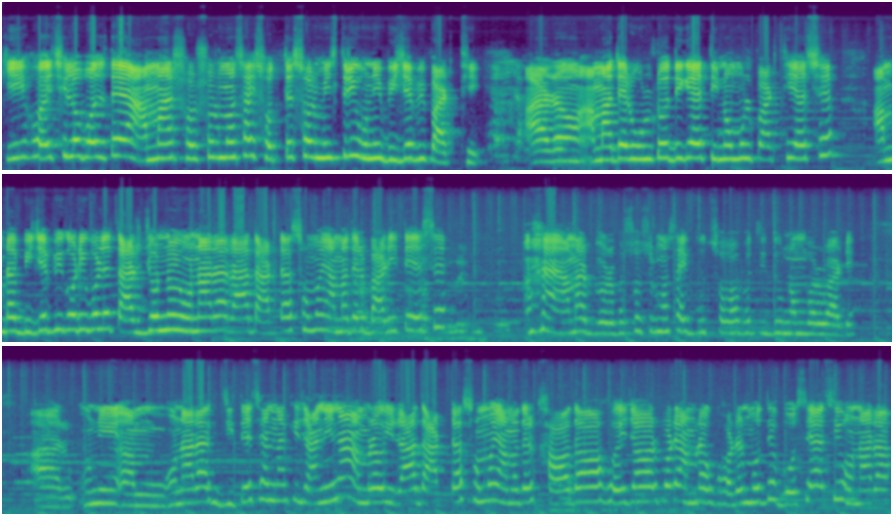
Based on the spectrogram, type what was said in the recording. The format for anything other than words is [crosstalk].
কি হয়েছিল বলতে আমার শ্বশুর মশাই সত্যেশ্বর মিস্ত্রি উনি বিজেপি প্রার্থী। আর আমাদের উল্টো দিকে তৃণমূল প্রার্থী আছে আমরা বিজেপি করি বলে তার জন্যই ওনারা রাত আটটার সময় আমাদের বাড়িতে এসে হ্যাঁ আমার শ্বশুরমশাই বুথ সভাপতি দু নম্বর ওয়ার্ডে। আর উনি ওনারা জিতেছেন নাকি জানি না, আমরা ওই রাত আটটার সময় আমাদের খাওয়া দাওয়া হয়ে যাওয়ার পরে আমরা ঘরের মধ্যে বসে আছি, ওনারা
